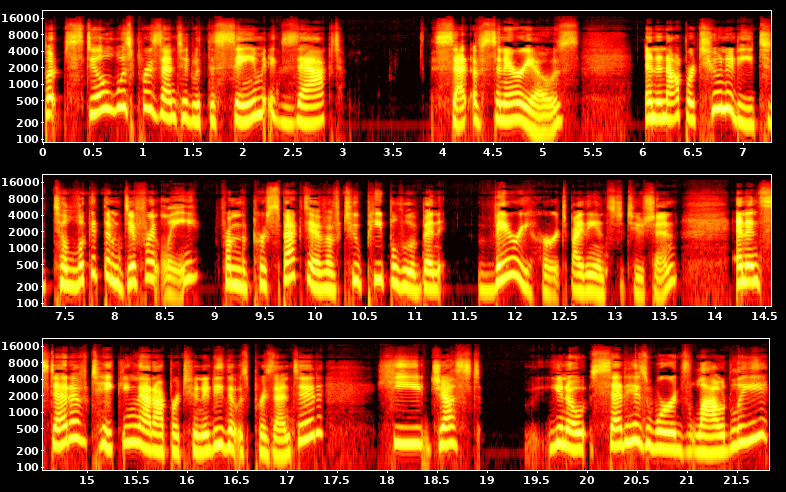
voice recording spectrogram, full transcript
but still was presented with the same exact set of scenarios and an opportunity to, to look at them differently from the perspective of two people who have been very hurt by the institution. And instead of taking that opportunity that was presented, he just, you know, said his words loudly,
